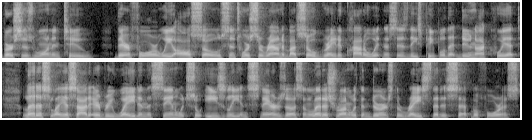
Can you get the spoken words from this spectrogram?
verses 1 and 2. Therefore, we also, since we're surrounded by so great a cloud of witnesses, these people that do not quit, let us lay aside every weight and the sin which so easily ensnares us, and let us run with endurance the race that is set before us.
